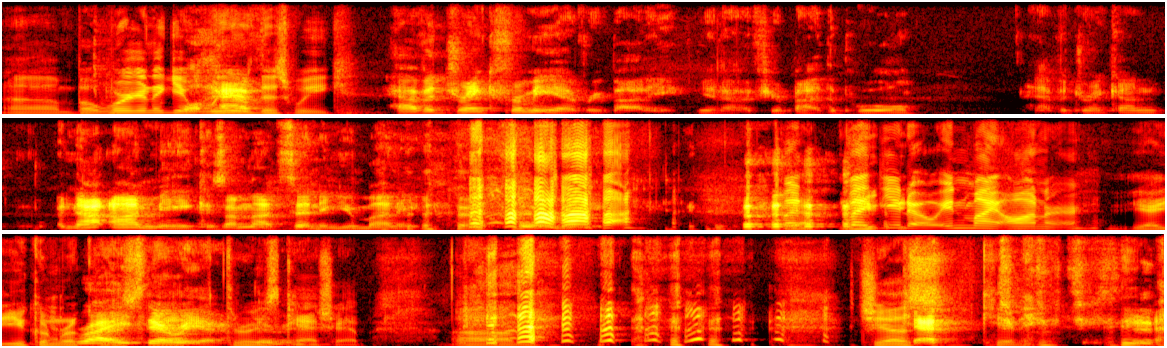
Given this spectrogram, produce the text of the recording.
Um, but we're gonna get Well, weird have- this week. Have a drink for me, everybody. You know, if you're by the pool, have a drink on not on me because I'm not sending you money. but for me. but but you know, in my honor. Yeah, you can Right, request there that we are, through his there we Cash App. Um, just Yeah. kidding. Yeah.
